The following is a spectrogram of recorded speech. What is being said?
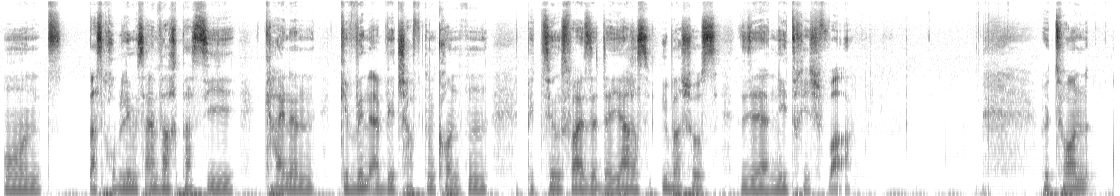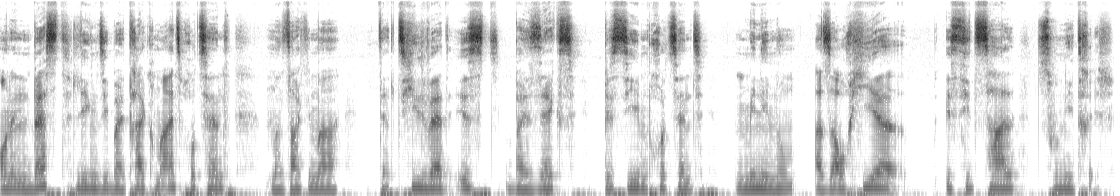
und das Problem ist einfach, dass sie keinen Gewinn erwirtschaften konnten, beziehungsweise der Jahresüberschuss sehr niedrig war. Return on Invest liegen sie bei 3,1%. Man sagt immer, der Zielwert ist bei 6 bis 7% Minimum. Also auch hier ist die Zahl zu niedrig.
